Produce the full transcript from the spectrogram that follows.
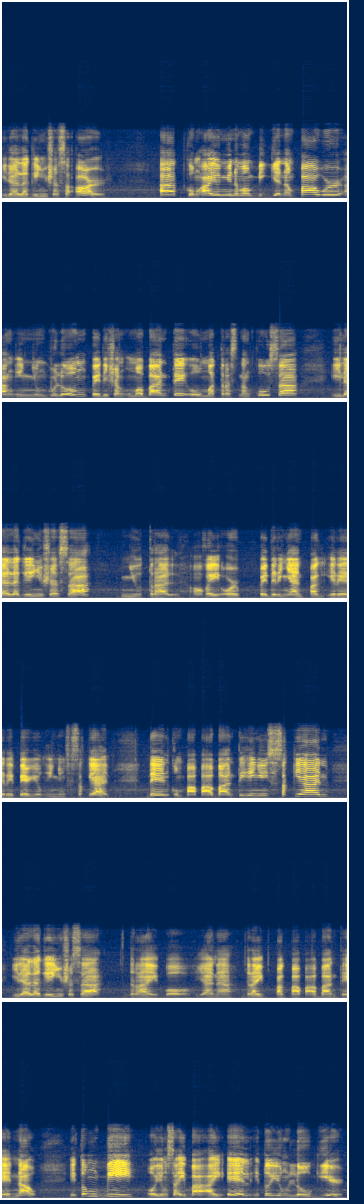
ilalagay nyo siya sa R. At kung ayaw nyo namang bigyan ng power ang inyong gulong, pwede siyang umabante o matras ng kusa, ilalagay nyo siya sa neutral. Okay? Or pwede rin yan pag ire-repair yung inyong sasakyan. Then, kung papaabantihin nyo yung sasakyan, ilalagay nyo siya sa drive. O, yan ha, drive, pag papaabantihin. Now, itong B o yung sa iba ay L, ito yung low gear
